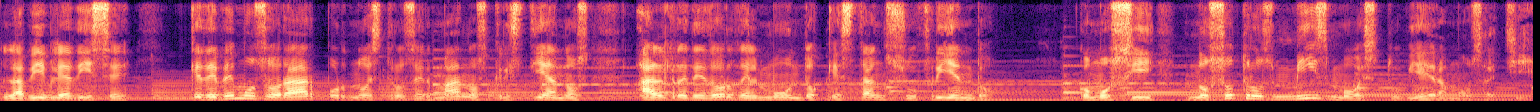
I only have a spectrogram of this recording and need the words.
La Biblia dice que debemos orar por nuestros hermanos cristianos alrededor del mundo que están sufriendo, como si nosotros mismos estuviéramos allí.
